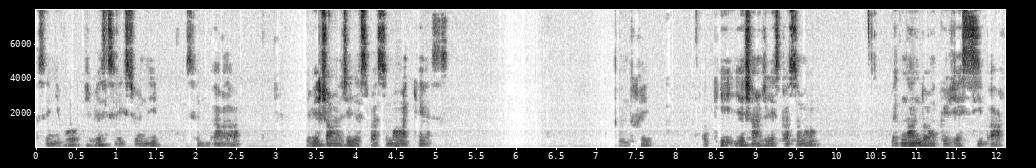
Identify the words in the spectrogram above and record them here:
à ce niveau, je vais sélectionner cette barre-là. Je vais changer l'espacement à 15. Entrée. Ok, j'ai changé l'espacement. Maintenant, donc, j'ai 6 barres.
